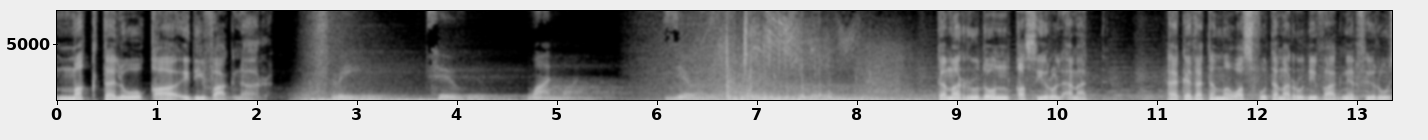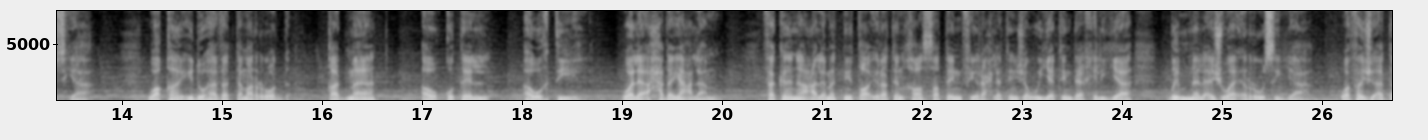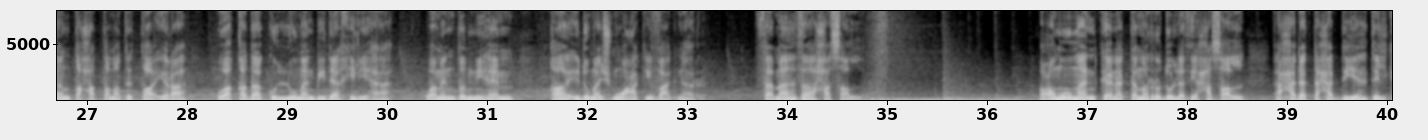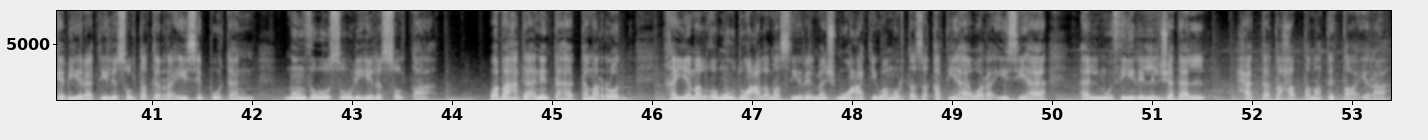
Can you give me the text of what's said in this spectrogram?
مقتل قائد فاغنر 3, 2, 1, 0. تمرد قصير الأمد. هكذا تم وصف تمرد فاغنر في روسيا وقائد هذا التمرد قد مات أو قتل أو اغتيل ولا أحد يعلم. فكان على متن طائرة خاصة في رحلة جوية داخلية ضمن الأجواء الروسية. وفجأة تحطمت الطائرة وقضى كل من بداخلها ومن ضمنهم قائد مجموعة فاغنر. فماذا حصل؟ عموما كان التمرد الذي حصل أحد التحديات الكبيرة لسلطة الرئيس بوتين منذ وصوله للسلطة. وبعد أن انتهى التمرد خيم الغموض على مصير المجموعة ومرتزقتها ورئيسها المثير للجدل حتى تحطمت الطائرة.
